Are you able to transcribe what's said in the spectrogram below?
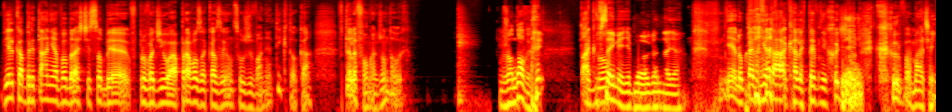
Wielka Brytania, wyobraźcie sobie, wprowadziła prawo zakazujące używania TikToka w telefonach rządowych. Rządowych? Tak, no. w Sejmie nie było oglądania. Nie, no pewnie tak, ale pewnie chodzi, kurwa Maciej,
